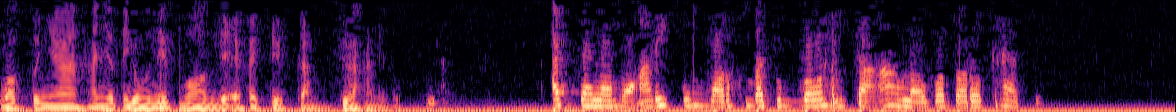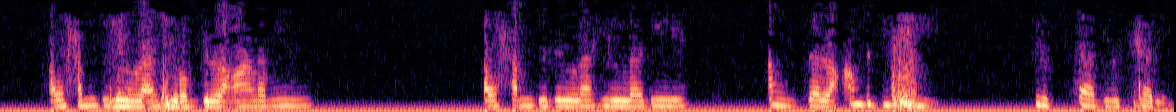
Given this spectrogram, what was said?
Waktunya hanya 3 menit, mohon diefektifkan. Silahkan Ibu. Ya. Assalamualaikum warahmatullahi taala wabarakatuh. Alhamdulillahirabbil alamin. Alhamdulillahilladzi anzala abdihi fil kitabil karim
